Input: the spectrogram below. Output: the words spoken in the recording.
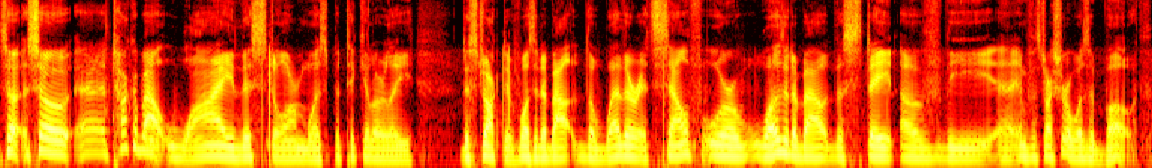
So, so uh, talk about why this storm was particularly destructive. Was it about the weather itself, or was it about the state of the uh, infrastructure, or was it both?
